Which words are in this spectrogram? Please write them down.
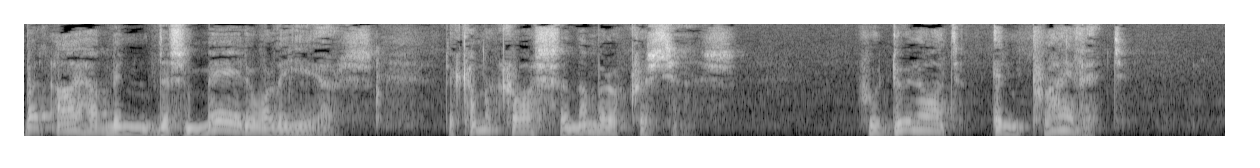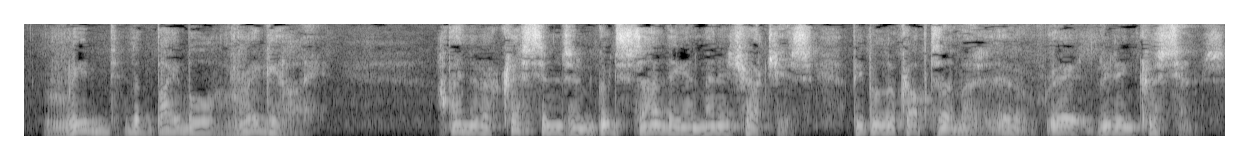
but I have been dismayed over the years to come across a number of Christians who do not in private read the Bible regularly. I mean, there are Christians in good standing in many churches. People look up to them as they're great leading Christians.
